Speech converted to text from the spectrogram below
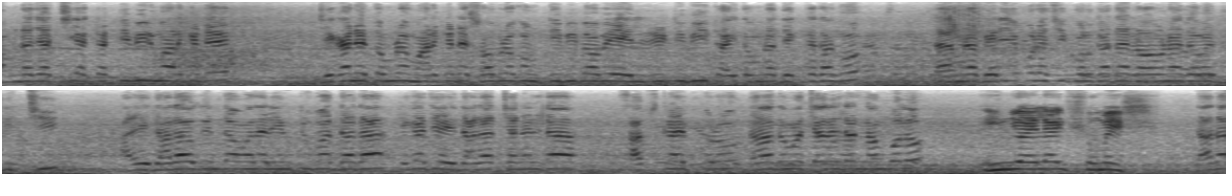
আমরা যাচ্ছি একটা টিভির মার্কেটে যেখানে তোমরা মার্কেটে সব রকম টিভি পাবে এলইডি টিভি তাই তোমরা দেখতে থাকো। তাই আমরা বেরিয়ে পড়েছি, কলকাতার রওনা দেওয়া দিচ্ছি। আর এই দাদাও কিন্তু আমাদের ইউটিউবার দাদা ঠিক আছে? এই দাদার চ্যানেলটা সাবস্ক্রাইব করো। দাদা তোমার চ্যানেলটার নাম বলো। Enjoy life Somesh. দাদা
